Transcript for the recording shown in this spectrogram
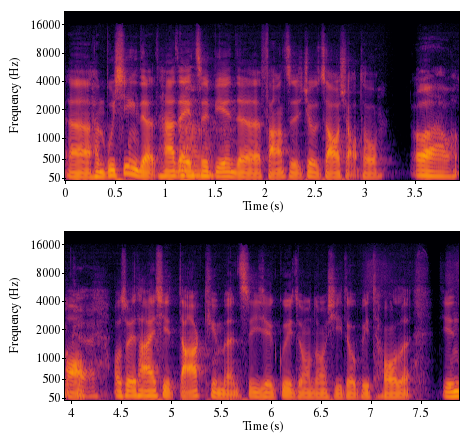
呃，很不幸的，他在这边的房子就遭小偷。哇哦哦，所以他一些 documents 一些贵重的东西都被偷了，连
